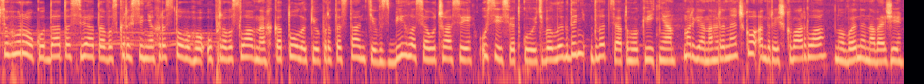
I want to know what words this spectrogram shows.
Цього року дата свята Воскресіння Христового у православних католиків протестантів збіглася у часі. Усі святкують Великдень 20 квітня. Мар'яна Гринечко, Андрій Шкварла. Новини на вежі.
